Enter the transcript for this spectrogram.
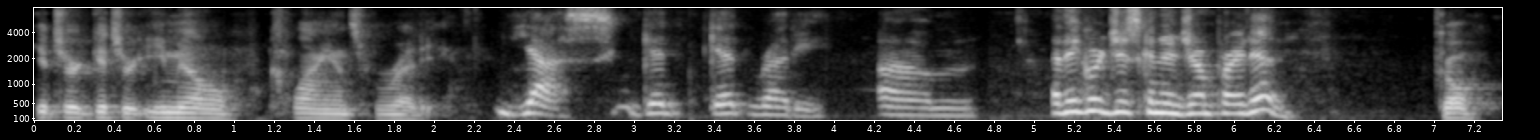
get your get your email clients ready. Yes, get get ready. Um, I think we're just going to jump right in. Go.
